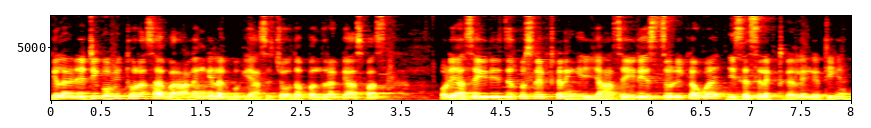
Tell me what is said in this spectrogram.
क्लैरिटी को भी थोड़ा सा बढ़ा लेंगे, लगभग यहाँ से चौदह पंद्रह के आसपास। और यहाँ से इरेजर को सिलेक्ट करेंगे, यहाँ से इरेज जो लिखा हुआ है, इसे सिलेक्ट कर लेंगे, ठीक है?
